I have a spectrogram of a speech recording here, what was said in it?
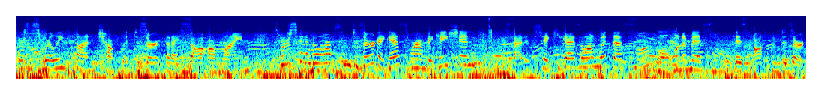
There's this really fun chocolate dessert that I saw online. So we're just gonna go have some dessert, I guess. We're on vacation. Excited to take you guys along with us. You won't wanna miss this awesome dessert.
